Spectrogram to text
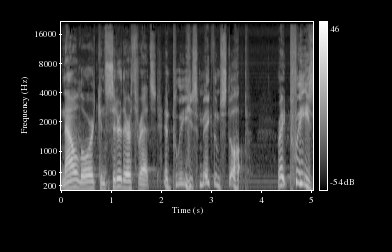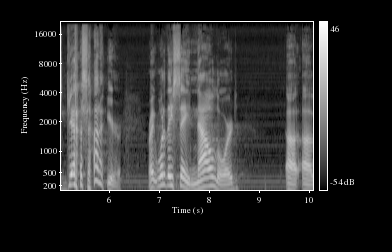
now, Lord, consider their threats and please make them stop, right? Please get us out of here, right? What do they say? Now, Lord, uh, uh,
